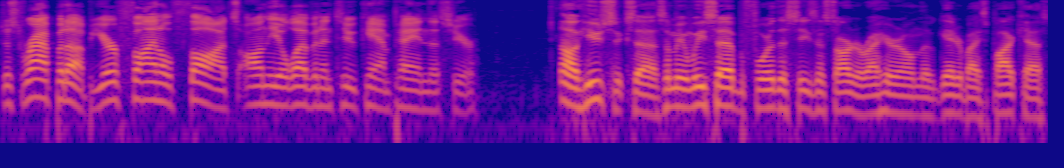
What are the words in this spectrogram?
Just wrap it up. Your final thoughts on the 11 and two campaign this year. Oh, huge success. I mean, we said before the season started right here on the Gator Bites podcast,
